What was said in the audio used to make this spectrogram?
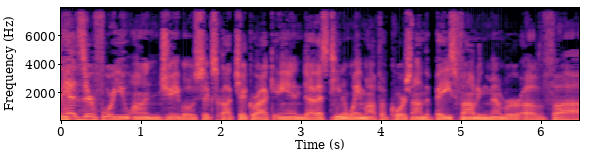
Talking heads there for you on Jabo Six O'clock Chick Rock, and uh, that's Tina Weymouth, of course, on the bass, founding member of uh,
